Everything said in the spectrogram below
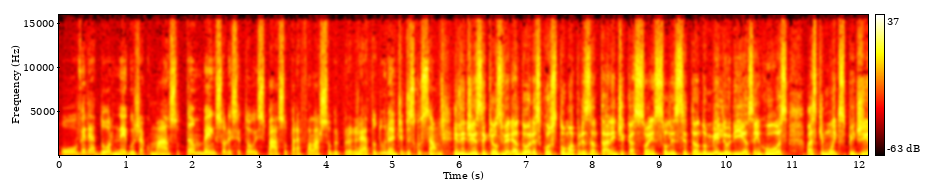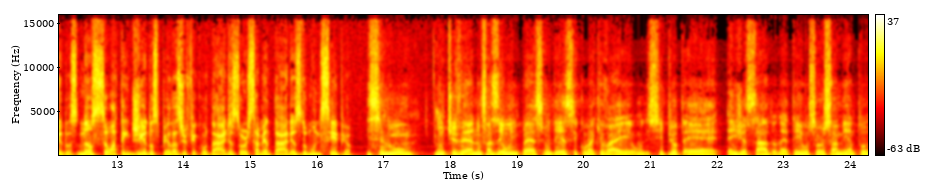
O vereador Nego Jacumasso também solicitou espaço para falar sobre o projeto durante a discussão. Ele disse que os vereadores costumam apresentar indicações solicitando melhorias em ruas, mas que muitos pedidos não são atendidos pelas dificuldades orçamentárias do município. E se não não tiver, não fazer um empréstimo desse, como é que vai? O município é, é engessado, né? Tem o seu orçamento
